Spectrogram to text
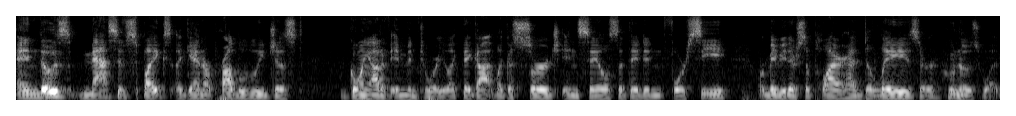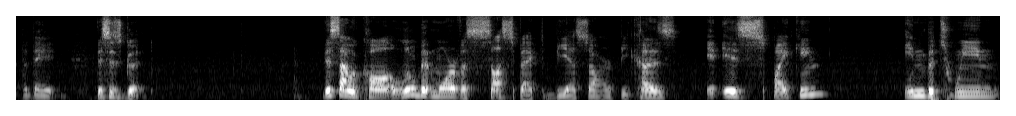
And those massive spikes, again, are probably just going out of inventory. Like they got like a surge in sales that they didn't foresee, or maybe their supplier had delays, or who knows what. But they, this is good. This I would call a little bit more of a suspect BSR because it is spiking in between,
